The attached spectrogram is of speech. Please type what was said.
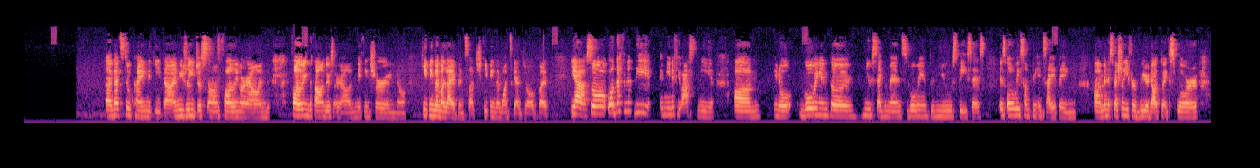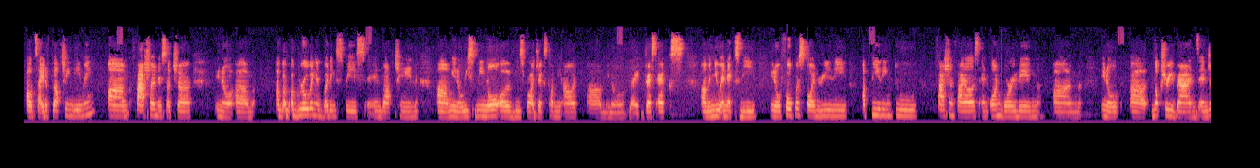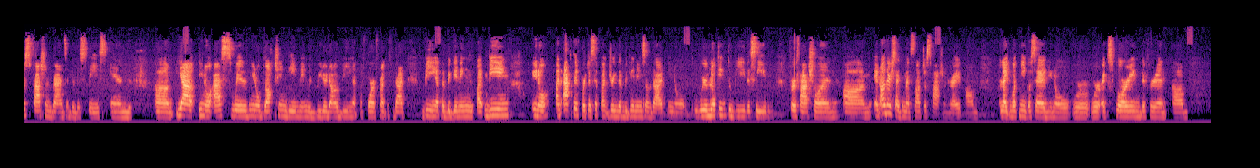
Uh, that's too kind, Nikita. I'm usually just um, following around, following the founders around, making sure, you know, keeping them alive and such, keeping them on schedule. But yeah, so, well, definitely, I mean, if you ask me, um, you know, going into new segments, going into new spaces is always something exciting. Um, and especially for Breeder DAO to explore outside of blockchain gaming. Um, fashion is such a, you know, um, a, a growing and budding space in blockchain. Um, you know, we, we know all of these projects coming out, um, you know, like DressX um, and UNXD, you know, focused on really appealing to fashion files and onboarding, um, you know, uh, luxury brands and just fashion brands into the space. And um, yeah, you know, as with, you know, blockchain gaming, with Breeder DAO being at the forefront of that, being at the beginning, uh, being you know an active participant during the beginnings of that you know we're looking to be the same for fashion um, and other segments not just fashion right um, like what nico said you know we're, we're exploring different um,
